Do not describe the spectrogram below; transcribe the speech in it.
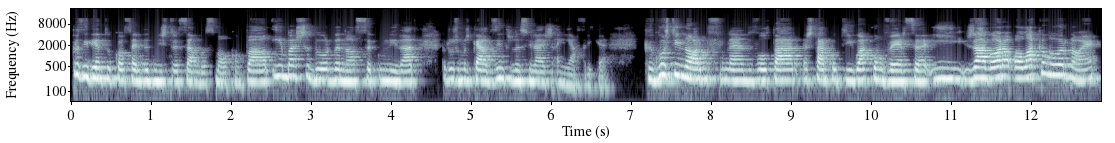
presidente do Conselho de Administração da Small Compal e embaixador da nossa comunidade para os mercados internacionais em África. Que gosto enorme, Fernando, voltar a estar contigo à conversa e já agora, olá calor, não é?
